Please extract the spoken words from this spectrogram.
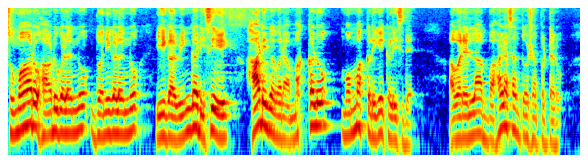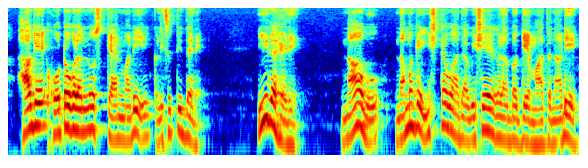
ಸುಮಾರು ಹಾಡುಗಳನ್ನು, ಧ್ವನಿಗಳನ್ನು ಈಗ ವಿಂಗಡಿಸಿ ಹಾಡಿದವರ ಮಕ್ಕಳು ಮೊಮ್ಮಕ್ಕಳಿಗೆ ಕಳಿಸಿದೆ. ಅವರೆಲ್ಲ ಬಹಳ ಸಂತೋಷಪಟ್ಟರು. ಹಾಗೆ ಫೋಟೋಗಳನ್ನು ಸ್ಕ್ಯಾನ್ ಮಾಡಿ ಕಳಿಸುತ್ತಿದ್ದೇನೆ. ಈಗ ಹೇಳಿ, ನಾವು ನಮಗೆ ಇಷ್ಟವಾದ ವಿಷಯಗಳ ಬಗ್ಗೆ ಮಾತನಾಡಿ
